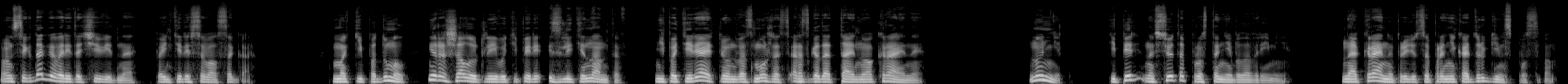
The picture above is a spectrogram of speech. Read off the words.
«Он всегда говорит очевидно», — поинтересовался Гар. Маки подумал, не разжалуют ли его теперь из лейтенантов, не потеряет ли он возможность разгадать тайну окраины. Но нет, теперь на все это просто не было времени. На окраину придется проникать другим способом.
